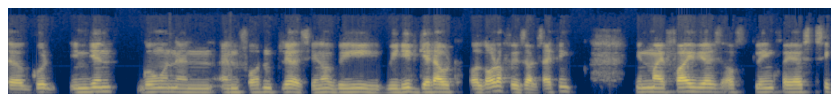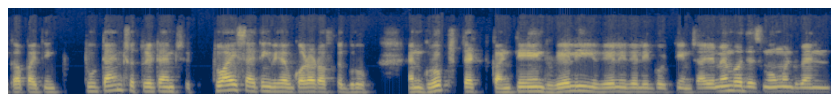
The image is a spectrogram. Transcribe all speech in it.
a good Indian, Goan and, and foreign players. You know, we we did get out a lot of results. I think in my five years of playing for AFC Cup, I think two times or three times, twice I think we have got out of the group and groups that contained really, really, really good teams. I remember this moment when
